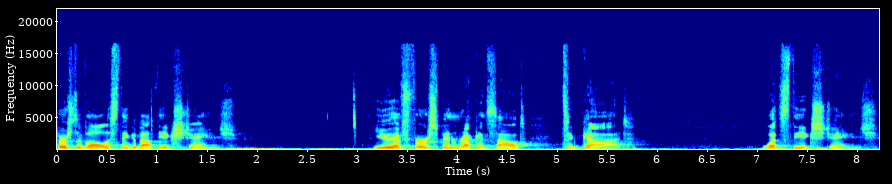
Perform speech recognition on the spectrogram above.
First of all, let's think about the exchange. You have first been reconciled to God. What's the exchange?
